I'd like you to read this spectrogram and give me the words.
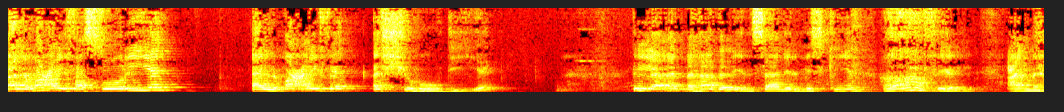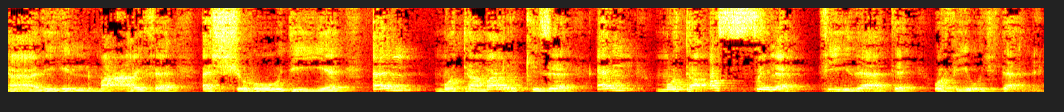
المعرفة الصورية المعرفة الشهودية. إلا أن هذا الإنسان المسكين غافل عن هذه المعرفة الشهودية المتمركزة المتأصلة في ذاته وفي وجدانه.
